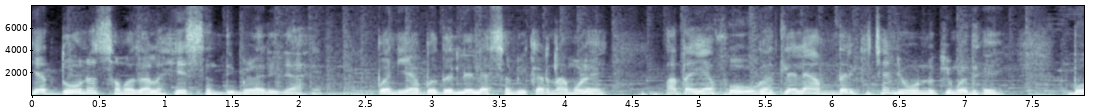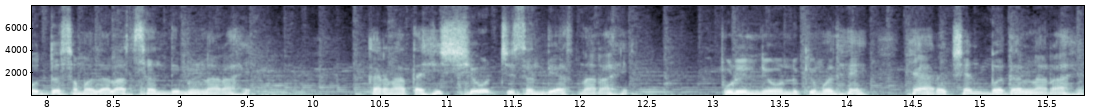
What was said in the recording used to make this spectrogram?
या दोनच समाजाला हे संधी मिळालेली आहे. पण या बदललेल्या समीकरणामुळे आता या होऊ घातलेल्या आमदारकीच्या निवडणुकीमध्ये बौद्ध समाजालाच संधी मिळणार आहे. कारण आता ही शेवटची संधी असणार आहे. पुढील निवडणुकीमध्ये हे आरक्षण बदलणार आहे.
